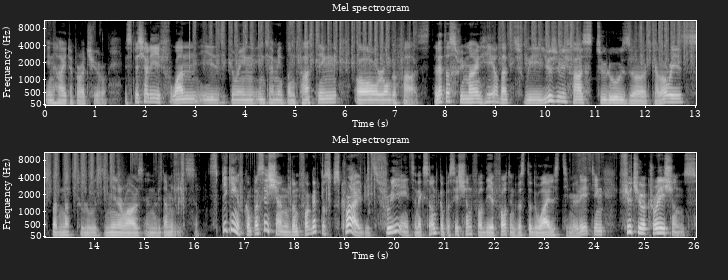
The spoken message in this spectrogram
in high temperature, especially if one is doing intermittent fasting or longer fast. Let us remind here that we usually fast to lose uh, calories, but not to lose minerals and vitamins. Speaking of compensation, don't forget to subscribe. It's free and it's an excellent compensation for the effort invested while stimulating future creations.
